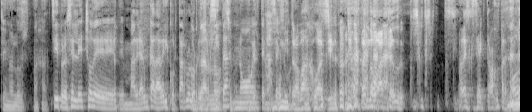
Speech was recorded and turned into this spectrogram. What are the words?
Sí, no los. Ajá. Sí, pero es el hecho de, de madrear un cadáver y cortarlo, lo que los excita, sí, no ok. el tener Amo sexo. mi con- trabajo así, matando vacas. No, es que si hay trabajos para todos.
